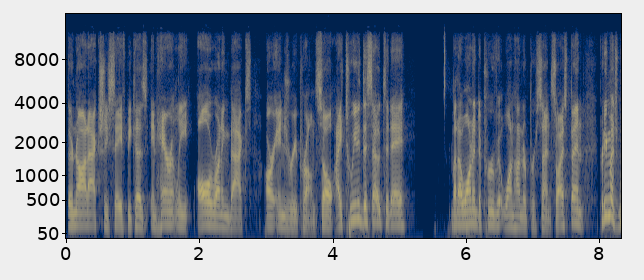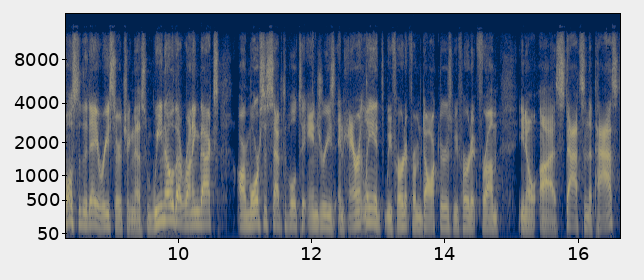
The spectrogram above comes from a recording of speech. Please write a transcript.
they're not actually safe because inherently all running backs are injury prone. So I tweeted this out today but I wanted to prove it 100%. So I spent pretty much most of the day researching this. We know that running backs are more susceptible to injuries inherently. We've heard it from doctors, we've heard it from, you know, uh, stats in the past.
